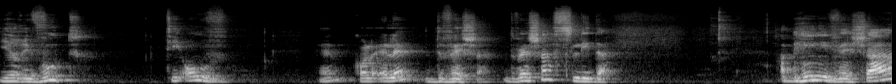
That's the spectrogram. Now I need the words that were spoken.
יריבות, תיעוב, כן? כל אלה דבשה. דבשה, סלידה. אבהי ניבשה,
